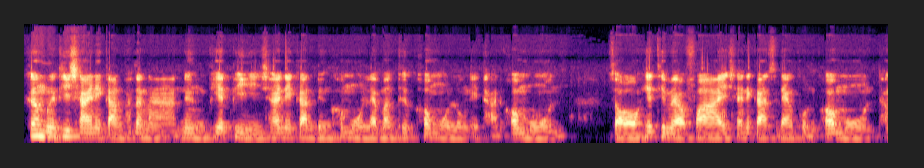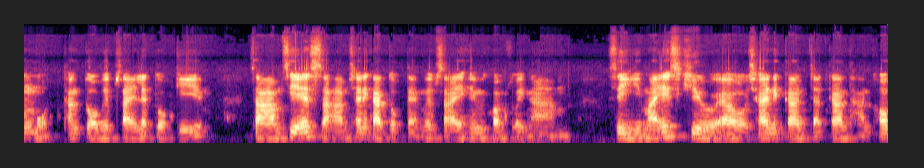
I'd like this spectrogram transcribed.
เครื่องมือที่ใช้ในการพัฒนา 1. PHP ใช้ในการดึงข้อมูลและบันทึกข้อมูลลงในฐานข้อมูล 2. HTML ไฟล์ใช้ในการแสดงผลข้อมูลทั้งหมด ทั้งตัวเว็บไซต์และตัวเกม 3. CS3 ใช้ในการตกแต่งเว็บไซต์ให้มีความสวยงาม 4. MySQL ใช้ในการจัดการฐานข้อ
